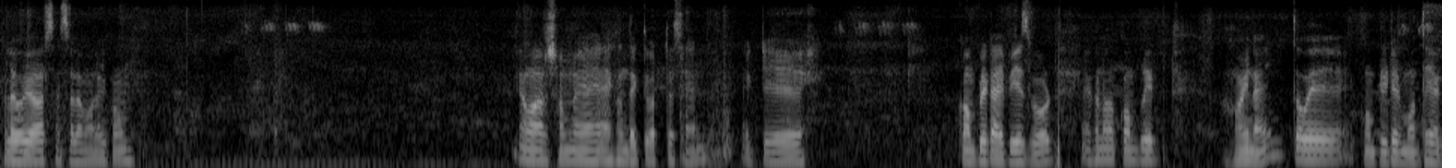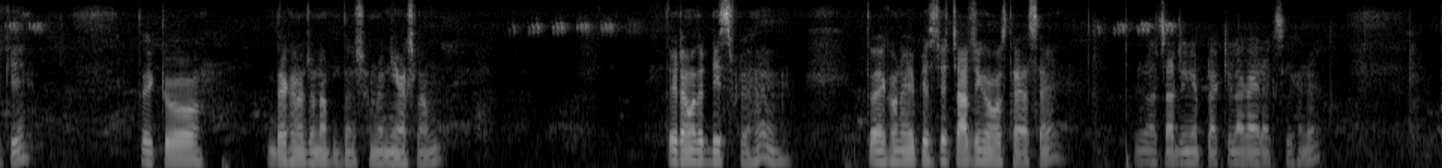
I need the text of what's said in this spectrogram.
হ্যালো ভিউয়ার্স আসসালামু আলাইকুম আমার সামনে এখন দেখতে পারতেছেন একটি কমপ্লিট আইপিএস বোর্ড এখনও কমপ্লিট হয় নাই, তবে কমপ্লিটের মধ্যে আর কি। তো একটু দেখানোর জন্য আপনাদের সামনে নিয়ে আসলাম। তো এটা আমাদের ডিসপ্লে হ্যাঁ? তো এখন এই পেজটি চার্জিং অবস্থায় আছে। চার্জিংয়ের প্লাগটি লাগাই রাখছি এখানে। তো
